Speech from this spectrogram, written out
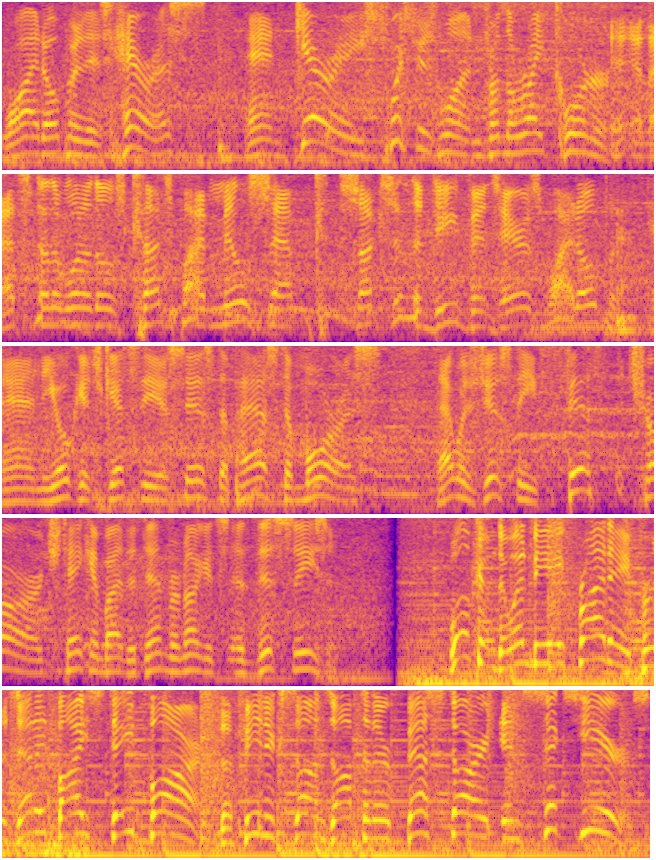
Wide open is Harris. And Gary swishes one from the right corner. And that's another one of those cuts by Millsap. Sucks in the defense. Harris wide open. And Jokic gets the assist. The pass to Morris. That was just the fifth charge taken by the Denver Nuggets this season. Welcome to NBA Friday, presented by State Farm. The Phoenix Suns off to their best start in six years.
